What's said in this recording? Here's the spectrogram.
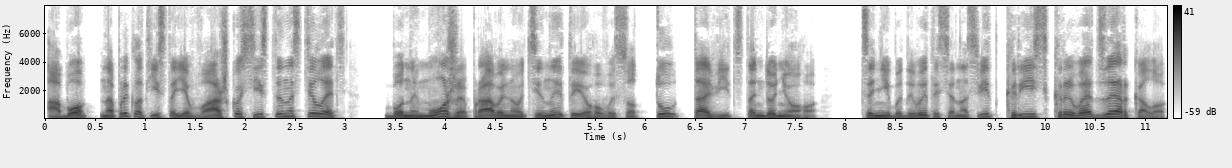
Або, наприклад, їй стає важко сісти на стілець бо не може правильно оцінити його висоту та відстань до нього. Це ніби дивитися на світ крізь криве дзеркало,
